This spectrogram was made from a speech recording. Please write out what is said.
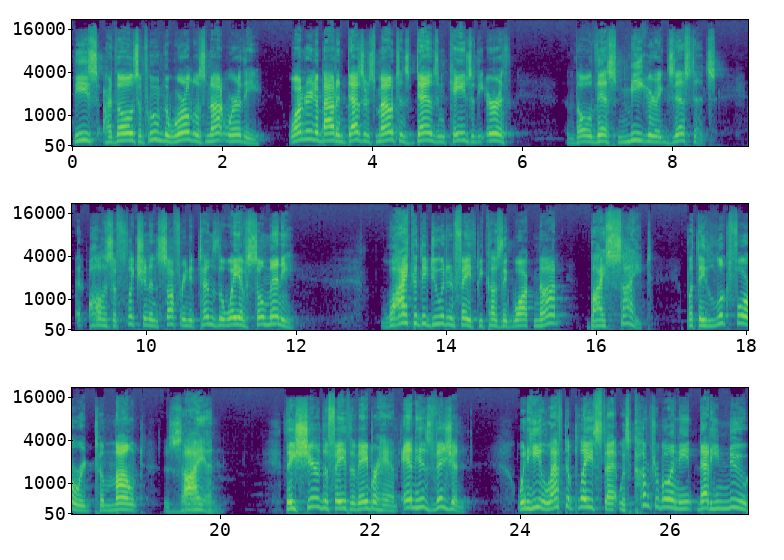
These are those of whom the world was not worthy, wandering about in deserts, mountains, dens, and caves of the earth. And though this meager existence and all this affliction and suffering attends the way of so many, why could they do it in faith? Because they walk not by sight, but they look forward to Mount Zion. They shared the faith of Abraham and his vision when he left a place that was comfortable and he, that he knew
